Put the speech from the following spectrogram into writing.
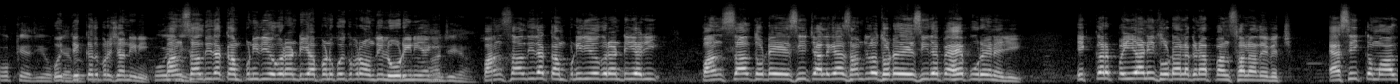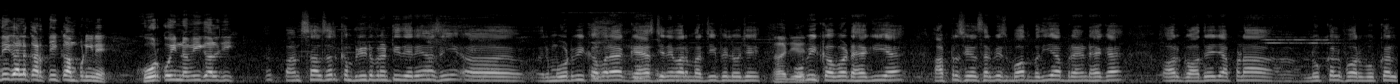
ਓਕੇ ਜੀ ਕੋਈ ਓਕੇ ਦਿੱਕਤ ਪਰੇਸ਼ਾਨੀ ਨਹੀਂ। ਕੋਈ 5 ਸਾਲ ਦੀ ਤਾਂ ਕੰਪਨੀ ਦੀ ਗਾਰੰਟੀ ਆਪਾਂ ਨੂੰ ਕੋਈ ਘਬਰਾਉਣ ਦੀ ਲੋੜ ਹੀ ਨਹੀਂ ਹੈਗੀ। ਹਾਂਜੀ, ਹਾਂ। 5 ਸਾਲ ਦੀ ਤਾਂ ਕੰਪਨੀ ਦੀ ਗਾਰੰਟੀ ਹੈ ਜੀ। 5 ਸਾਲ ਤੁਹਾਡੇ ਏਸੀ ਚੱਲ ਗਿਆ ਸਮਝ ਲਓ ਤੁਹਾਡੇ ਏਸੀ ਦੇ ਪੈਸੇ ਪੂਰੇ ਨੇ ਜੀ। 1 ਰੁਪਈਆ ਨਹੀਂ ਤੁਹਾਡਾ ਲੱਗਣਾ 5 ਸਾਲਾਂ ਦੇ ਵਿੱਚ। ਐਸੀ ਕਮਾਲ ਦੀ ਗੱਲ ਕਰਤੀ ਕੰਪਨੀ ਨੇ। ਹੋਰ ਕੋਈ ਨਵੀਂ ਗੱਲ ਜੀ? 5 ਸਾਲ ਸਰ ਕੰਪਲੀਟ ਵਾਰੰਟੀ ਦੇ ਰਹੇ ਹਾਂ ਅਸੀਂ ਰਿਮੋਟ ਵੀ ਕਵਰ ਹੈ ਗੈਸ ਜਿੰਨੇ ਵਾਰ ਮਰਜ਼ੀ ਫਿਲ ਹੋ ਜੇ ਉਹ ਵੀ ਕਵਰਡ ਹੈਗੀ ਹੈ। ਆਫਟਰ ਸੇਲ ਸਰਵਿਸ ਬਹੁਤ ਵਧੀਆ ਬ੍ਰਾਂਡ ਹੈਗਾ ਔਰ ਗੋਦਰੇਜ ਆਪਣਾ local for vocal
